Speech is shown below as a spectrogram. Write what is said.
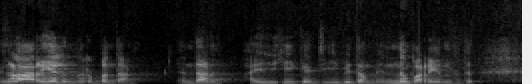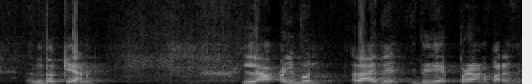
നിങ്ങൾ അറിയൽ നിർബന്ധമാണ് എന്താണ്? ഐഹിക ജീവിതം എന്ന് പറയുന്നത്. എന്തൊക്കെയാണ്? ലൈബുൻ അതായത് ഇത് എപ്പോഴാണ് പറയുന്നത്?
